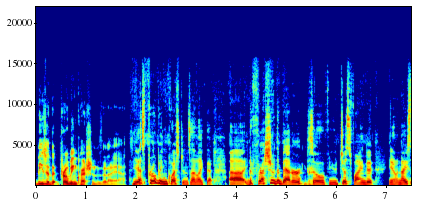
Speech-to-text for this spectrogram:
these are the probing questions that I ask. yes probing questions. I like that. Uh, the fresher the better. So if you just find it you know a nice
